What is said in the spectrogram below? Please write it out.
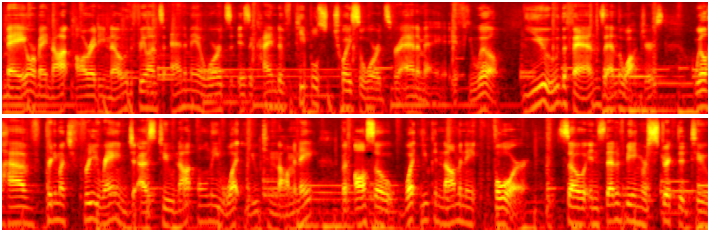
may or may not already know, the Freelance Anime Awards is a kind of People's Choice Awards for anime, if you will. You, the fans and the watchers, will have pretty much free range as to not only what you can nominate, but also what you can nominate for. So instead of being restricted to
